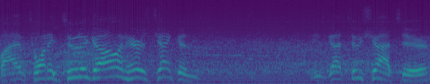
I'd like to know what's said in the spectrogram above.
5.22 to go, and here's Jenkins. He's got two shots here.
